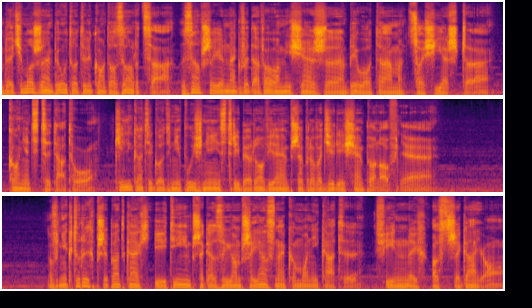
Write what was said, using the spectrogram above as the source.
Być może był to tylko dozorca, zawsze jednak wydawało mi się, że było tam coś jeszcze. Koniec cytatu. Kilka tygodni później Striberowie przeprowadzili się ponownie. W niektórych przypadkach ET przekazują przyjazne komunikaty, w innych ostrzegają.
